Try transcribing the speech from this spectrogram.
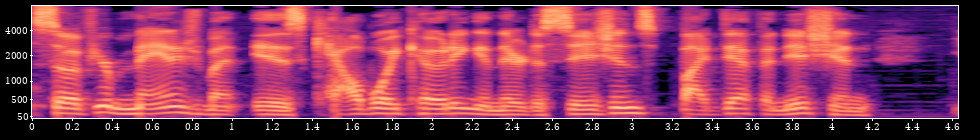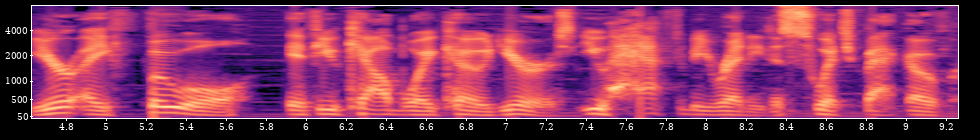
So if your management is cowboy coding in their decisions, by definition, you're a fool if you cowboy code yours. You have to be ready to switch back over.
